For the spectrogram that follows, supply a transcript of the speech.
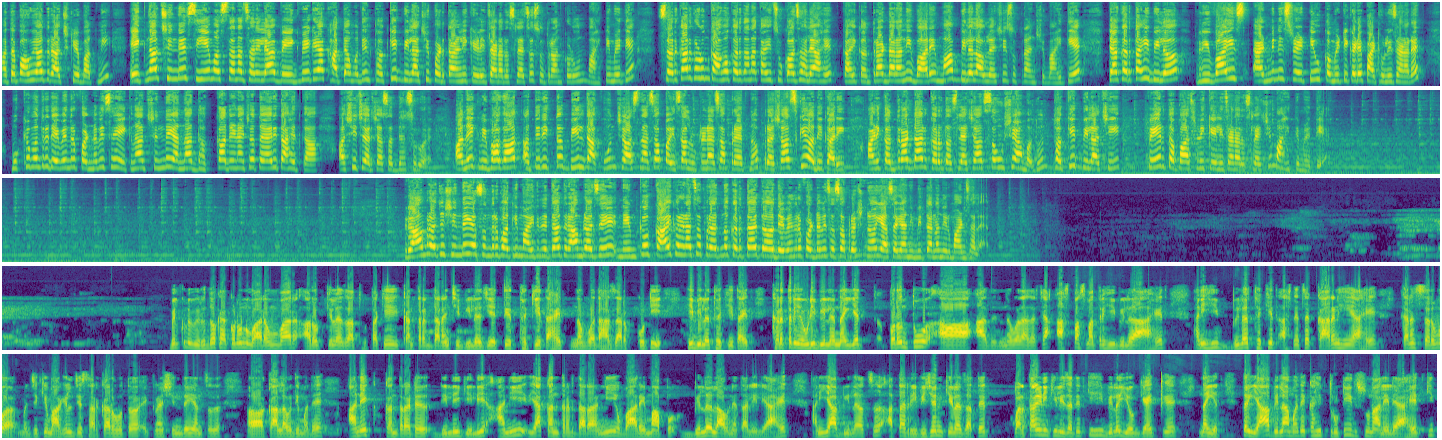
आता पाहूयात राजकीय बातमी. एकनाथ शिंदे सीएम असताना झालेल्या वेगवेगळ्या खात्यामधील थकीत बिलाची पडताळणी केली जाणार असल्याचं सूत्रांकडून माहिती मिळते सरकारकडून कामं करताना काही चुका झाल्या आहेत. काही कंत्राटदारांनी वारेमाप बिलं लावल्याची सूत्रांची माहिती आहे. त्याकरता ही बिलं रिवाईज ऍडमिनिस्ट्रेटिव्ह कमिटीकडे पाठवली जाणार आहेत. मुख्यमंत्री देवेंद्र फडणवीस हे एकनाथ शिंदे यांना धक्का देण्याच्या तयारीत आहेत का अशी चर्चा सध्या सुरू आहे. अनेक विभागात अतिरिक्त बिल दाखवून शासनाचा पैसा लुटण्याचा प्रयत्न प्रशासकीय अधिकारी आणि कंत्राटदार करत असतात. असल्याच्या संशयामधून थकीत बिलाची फेर तपासणी केली जाणार असल्याची माहिती मिळते रामराजे शिंदे या संदर्भातली माहिती देतात. रामराजे नेमकं काय करण्याचा प्रयत्न करतायत? देवेंद्र फडणवीस असा प्रश्न या सगळ्या निमित्तानं निर्माण झालाय. बिलकुल विरोधकाकडून वारंवार आरोप केला जात होता की कंत्राटदारांची बिलं जी आहेत ते थकीत आहेत. नव्वद हजार कोटी ही बिलं थकीत आहेत. खरं तर एवढी बिलं नाही आहेत परंतु आज नव्वद हजारच्या आसपास मात्र ही बिलं आहेत आणि ही बिलं थकीत असण्याचं कारण हे आहे. कारण सर्व म्हणजे की मागील जे सरकार होतं एकनाथ शिंदे यांचं कालावधीमध्ये अनेक कंत्राटं दिली गेली आणि या कंत्राटदारांनी वारेमाप बिलं लावण्यात आलेली आहेत. आणि या बिलाचं आता रिव्हिजन केलं जाते पडताळणी केली जाते की ही बिलं योग्य आहेत की नाही आहेत तर या बिलामध्ये काही त्रुटी दिसून आलेल्या आहेत की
